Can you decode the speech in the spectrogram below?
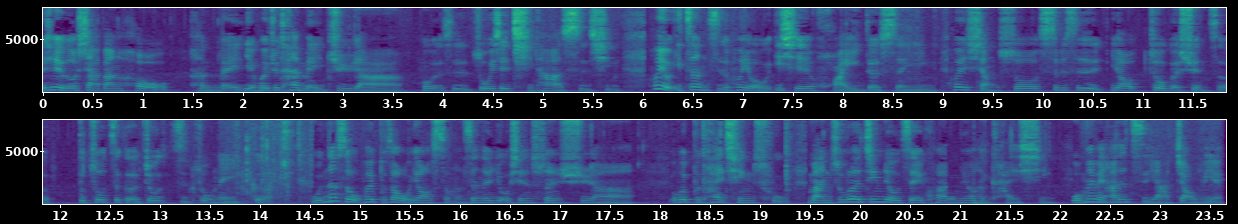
而且有时候下班后很累，也会去看美剧啊，或者是做一些其他的事情。会有一阵子会有一些怀疑的声音，会想说是不是要做个选择，不做这个就只做那一个。我那时候我会不知道我要什么，真的优先顺序啊。会不太清楚，满足了金流这一块，我没有很开心。我妹妹她是职涯教练，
